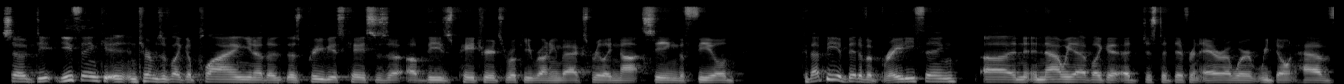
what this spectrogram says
So, do, do you think, in terms of like applying, you know, the, those previous cases of these Patriots rookie running backs really not seeing the field, could that be a bit of a Brady thing? Uh, and, and now we have like a, a, just a different era where we don't have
